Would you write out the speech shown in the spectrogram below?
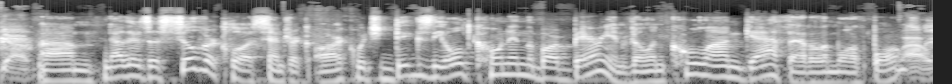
Yeah. Um, now there's a Silverclaw centric arc which digs the old Conan the Barbarian villain Kulan Gath out of the mothballs. Wow.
